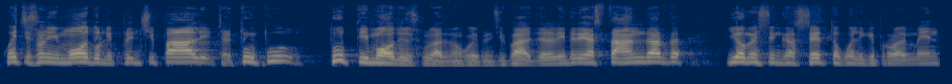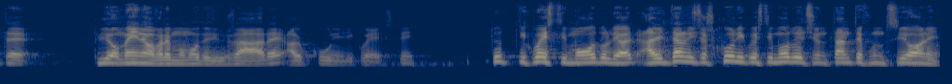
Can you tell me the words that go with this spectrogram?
questi sono i moduli principali, cioè tu, tu, tutti i moduli, scusate, non quelli principali, della libreria standard, io ho messo in grassetto quelli che probabilmente più o meno avremo modo di usare, alcuni di questi. Tutti questi moduli, all'interno di ciascuno di questi moduli ci sono tante funzioni,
